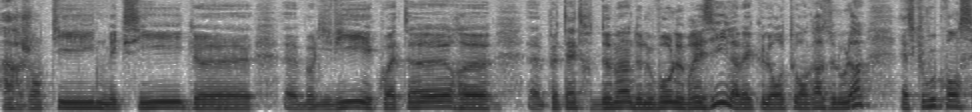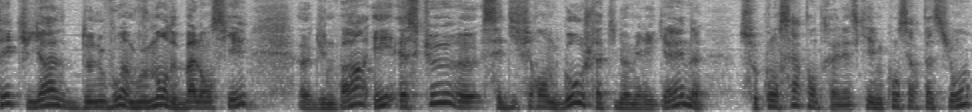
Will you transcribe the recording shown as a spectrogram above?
Argentine, Mexique, Bolivie, Équateur, euh, peut-être demain de nouveau le Brésil avec le retour en grâce de Lula. Est-ce que vous pensez qu'il y a de nouveau un mouvement de balancier d'une part Et est-ce que ces différentes gauches latino-américaines se concertent entre elles? Est-ce qu'il y a une concertation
